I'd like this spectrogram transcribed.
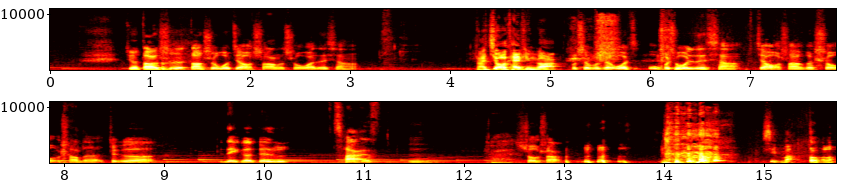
就当时当时我脚伤的时候，我还在想，拿脚开瓶盖，不是不是我我不是我就在想脚伤和手伤的这个哪个更惨？嗯，哎，受伤 行吧，懂了。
